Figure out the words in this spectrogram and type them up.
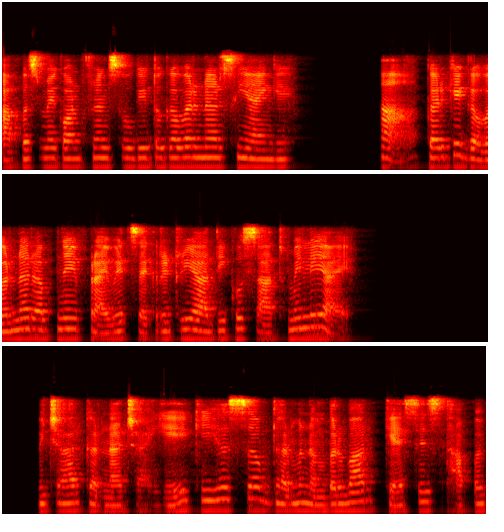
आपस में कॉन्फ्रेंस होगी तो गवर्नर्स ही आएँगे। हाँ करके गवर्नर अपने प्राइवेट सेक्रेटरी आदि को साथ में ले आए। विचार करना चाहिए कि यह सब धर्म नंबरवार कैसे स्थापित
